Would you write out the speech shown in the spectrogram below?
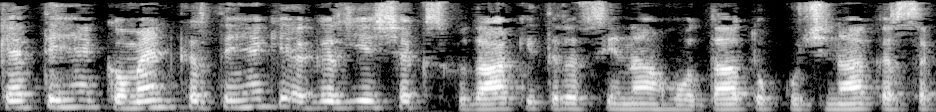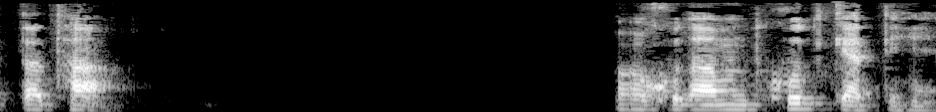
کہتے ہیں کمنٹ کرتے ہیں کہ اگر یہ شخص خدا کی طرف سے نہ ہوتا تو کچھ نہ کر سکتا تھا۔ اور خدا مند خود کہتے ہیں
